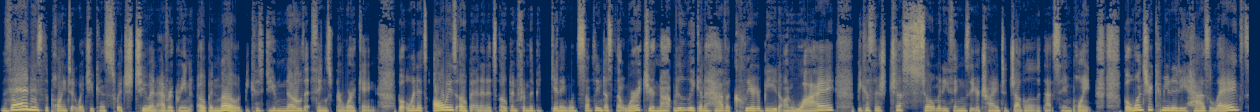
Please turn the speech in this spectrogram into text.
then is the point at which you can switch to an evergreen open mode because you know that things are working. But when it's always open and it's open from the beginning, when something doesn't work, you're not really going to have a clear bead on why because there's just so many things that you're trying to juggle at that same point. But once your community has legs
